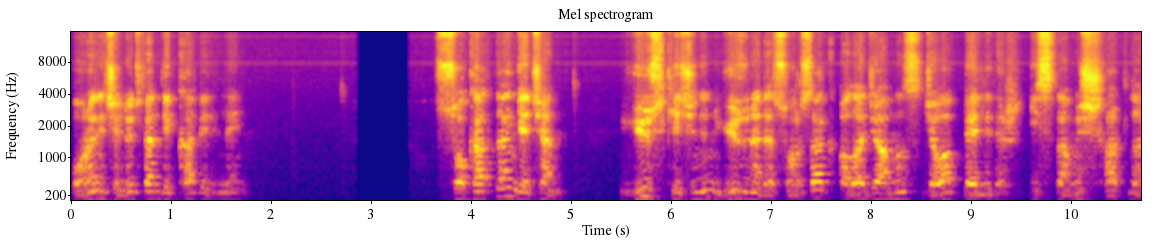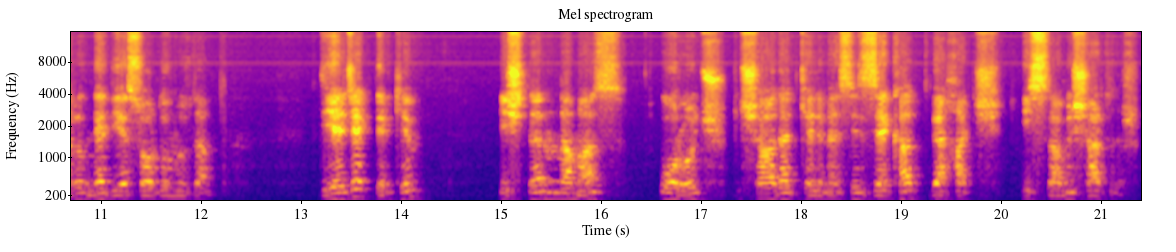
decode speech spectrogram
Onun için lütfen dikkatli dinleyin. Sokaktan geçen 100 kişinin yüzüne de sorsak alacağımız cevap bellidir. İslam'ın şartları ne diye sorduğumuzda. Diyecektir ki işte namaz, oruç, şehadet kelimesi, zekat ve hac İslam'ın şartıdır.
